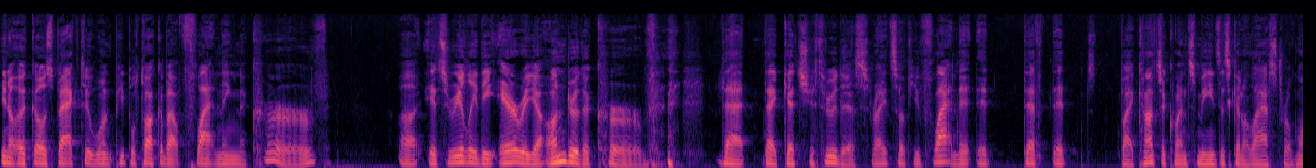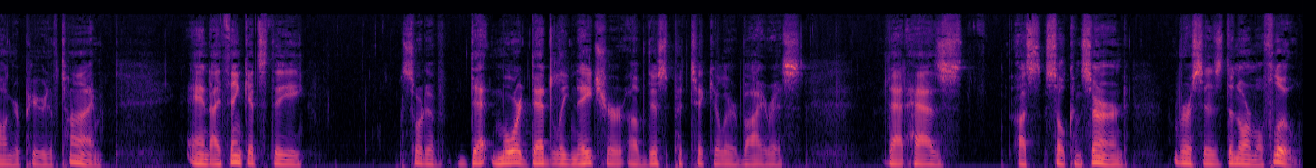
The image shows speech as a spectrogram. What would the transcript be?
you know it goes back to when people talk about flattening the curve. Uh, it's really the area under the curve that that gets you through this, right? So if you flatten it, it that it by consequence means it's going to last for a longer period of time. And I think it's the sort of de- more deadly nature of this particular virus that has us so concerned versus the normal flu,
